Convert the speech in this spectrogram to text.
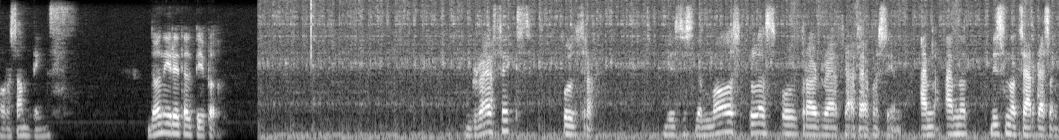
or some things. Don't irritate people. Graphics Ultra. This is the most plus ultra graphic I've ever seen. I'm I'm not this is not sarcasm.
